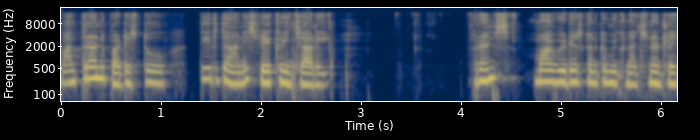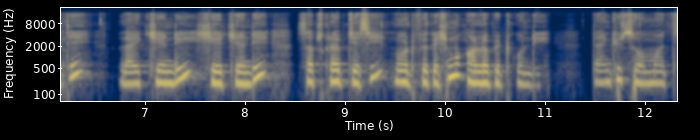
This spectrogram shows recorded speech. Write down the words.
మంత్రాన్ని పఠిస్తూ తీర్థాన్ని స్వీకరించాలి. ఫ్రెండ్స్ మా వీడియోస్ కనుక మీకు నచ్చినట్లయితే లైక్ చేయండి షేర్ చేయండి సబ్స్క్రైబ్ చేసి నోటిఫికేషన్ ఆన్లో పెట్టుకోండి. Thank you so much.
